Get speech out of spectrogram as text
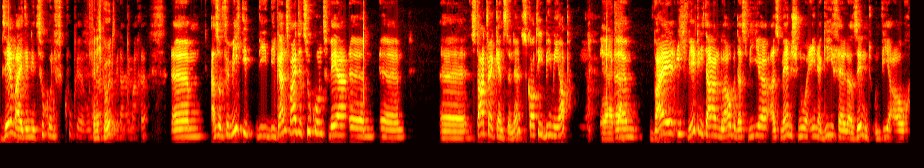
sehr weit in die Zukunft gucke und Finde ich gut. Gedanken mache. Ähm, also für mich die, die, die ganz weite Zukunft wäre ähm, ähm, äh, Star Trek kennst du, ne? Scotty, beam me up. Ja, klar. Ähm, weil ich wirklich daran glaube, dass wir als Mensch nur Energiefelder sind und wir auch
